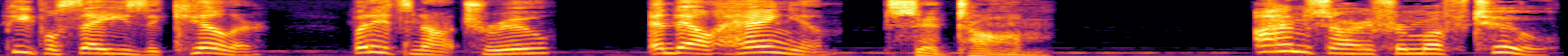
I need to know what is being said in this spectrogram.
People say he's a killer, but it's not true. And they'll hang him. Said Tom. I'm sorry for Muff too,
